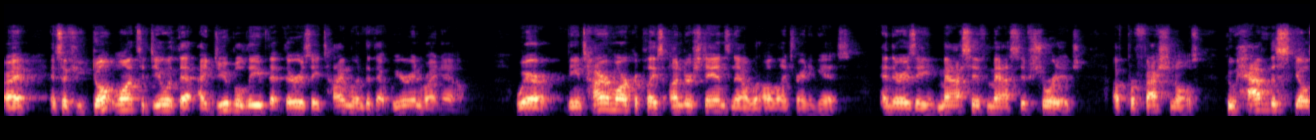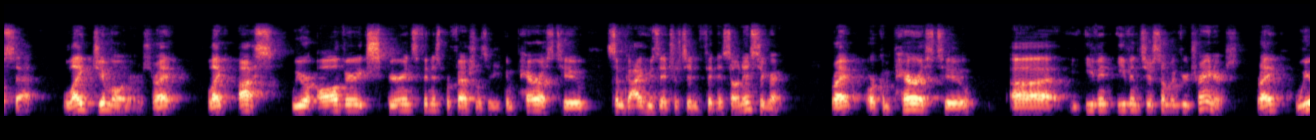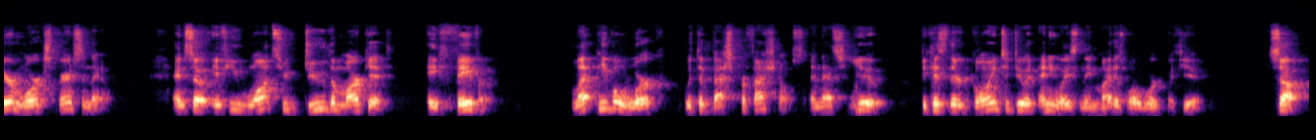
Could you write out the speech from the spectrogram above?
All right. And so if you don't want to deal with that, I do believe that there is a time window that we're in right now where the entire marketplace understands now what online training is and there is a massive, massive shortage of professionals who have the skill set, like gym owners, right? Like us, we are all very experienced fitness professionals. If you compare us to some guy who's interested in fitness on Instagram, right? Or compare us to uh, even even to some of your trainers, right? We are more experienced than they are. And so, if you want to do the market a favor, let people work with the best professionals, and that's you, because they're going to do it anyways, and they might as well work with you. So,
